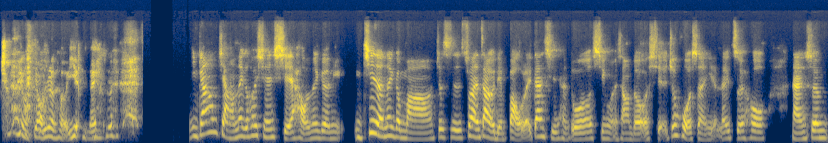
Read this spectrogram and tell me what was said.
就没有掉任何眼泪。你刚刚讲的那个会先写好那个，你你记得那个吗？就是虽然这样有点暴雷，但其实很多新闻上都有写，就《火神眼泪》最后男生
